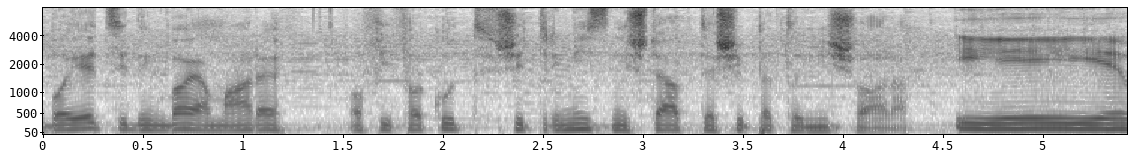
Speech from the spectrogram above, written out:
băieții din Baia Mare au fi făcut și trimis niște acte și pe Timișoara. E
